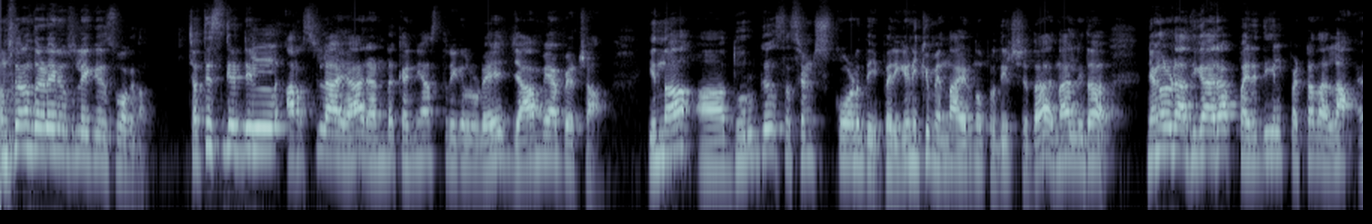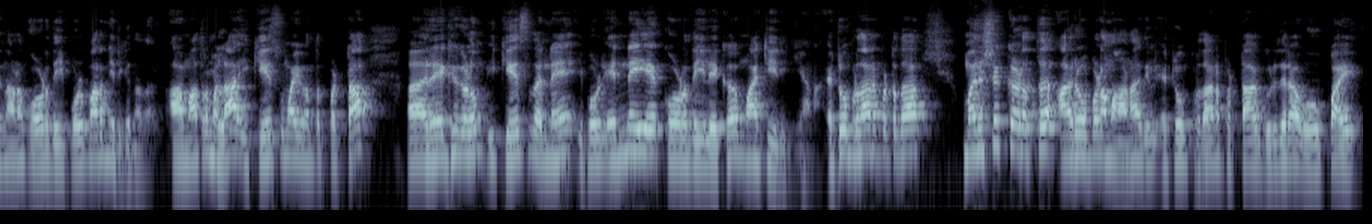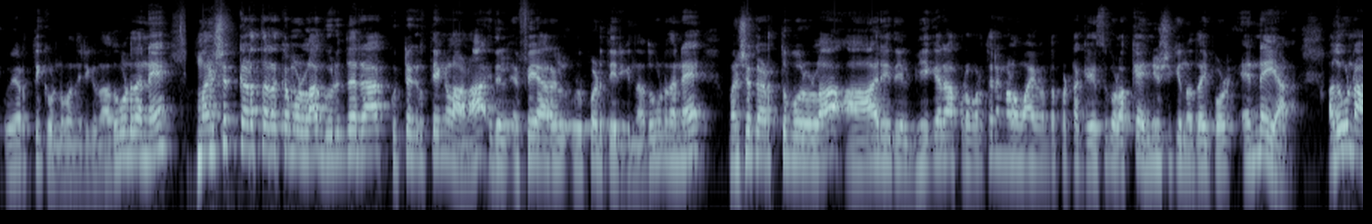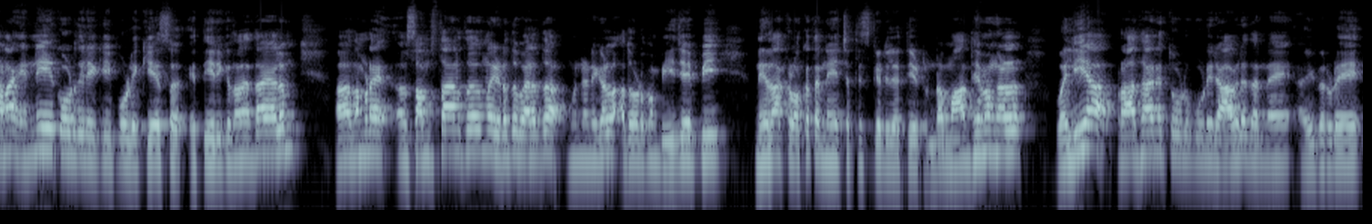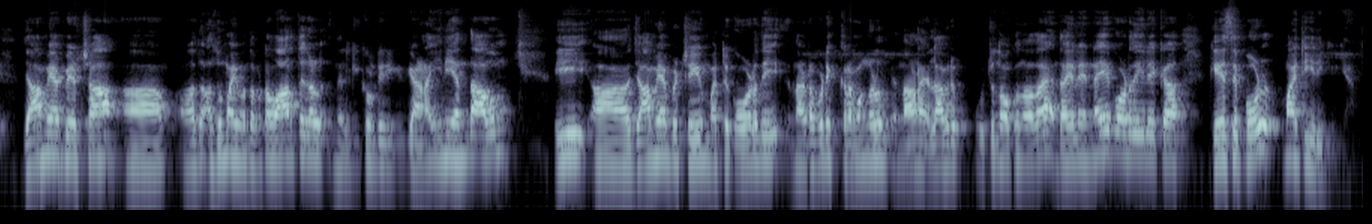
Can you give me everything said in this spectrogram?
നമസ്കാരം തേർഡ് ന്യൂസിലേക്ക് സ്വാഗതം. ഛത്തീസ്ഗഡിൽ അറസ്റ്റിലായ രണ്ട് കന്യാസ്ത്രീകളുടെ ജാമ്യാപേക്ഷ. ഇന്ന് ദുർഗ് സെഷൻസ് കോടതി പരിഗണിക്കുമെന്നായിരുന്നു പ്രതീക്ഷിച്ചത്. എന്നാൽ ഇത് ഞങ്ങളുടെ അധികാര പരിധിയിൽപ്പെട്ടതല്ല എന്നാണ് കോടതി ഇപ്പോൾ പറഞ്ഞിരിക്കുന്നത്. മാത്രമല്ല ഈ കേസുമായി ബന്ധപ്പെട്ട രേഖകളും ഈ കേസ് തന്നെ ഇപ്പോൾ എൻ ഐ എ കോടതിയിലേക്ക് മാറ്റിയിരിക്കുകയാണ്. ഏറ്റവും പ്രധാനപ്പെട്ടത് മനുഷ്യക്കടത്ത് ആരോപണമാണ് അതിൽ ഏറ്റവും പ്രധാനപ്പെട്ട ഗുരുതര വകുപ്പായി ഉയർത്തിക്കൊണ്ടുവന്നിരിക്കുന്നത്. അതുകൊണ്ട് തന്നെ മനുഷ്യക്കടത്തടക്കമുള്ള ഗുരുതര കുറ്റകൃത്യങ്ങളാണ് ഇതിൽ എഫ്ഐആറിൽ ഉൾപ്പെടുത്തിയിരിക്കുന്നത്. അതുകൊണ്ട് തന്നെ മനുഷ്യക്കടത്ത് പോലുള്ള ആ രീതിയിൽ ഭീകര പ്രവർത്തനങ്ങളുമായി ബന്ധപ്പെട്ട കേസുകളൊക്കെ അന്വേഷിക്കുന്നത് ഇപ്പോൾ എൻ ഐ ആണ്. അതുകൊണ്ടാണ് എൻ ഐ എ കോടതിയിലേക്ക് ഇപ്പോൾ ഈ കേസ് എത്തിയിരിക്കുന്നത്. എന്തായാലും നമ്മുടെ സംസ്ഥാനത്ത് നിന്ന് ഇടത് വലത് മുന്നണികൾ അതോടൊപ്പം ബി ജെ പി നേതാക്കളൊക്കെ തന്നെ ഛത്തീസ്ഗഡിൽ എത്തിയിട്ടുണ്ട്. മാധ്യമങ്ങൾ വലിയ കൂടി രാവിലെ തന്നെ ഇവരുടെ ജാമ്യാപേക്ഷ അത് അതുമായി ബന്ധപ്പെട്ട വാർത്തകൾ നൽകിക്കൊണ്ടിരിക്കുകയാണ്. ഇനി എന്താവും ഈ ജാമ്യാപേക്ഷയും മറ്റ് കോടതി നടപടിക്രമങ്ങളും എന്നാണ് എല്ലാവരും ഉറ്റുനോക്കുന്നത്. എന്തായാലും എൻ ഐ എ കോടതിയിലേക്ക് കേസ് ഇപ്പോൾ മാറ്റിയിരിക്കുകയാണ്.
